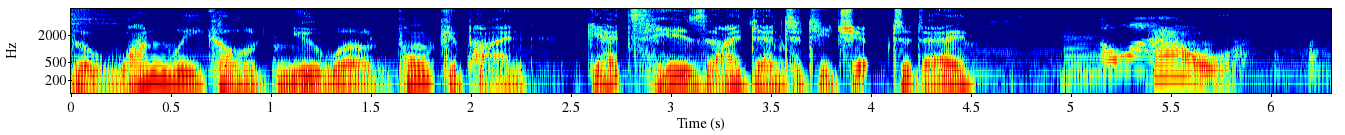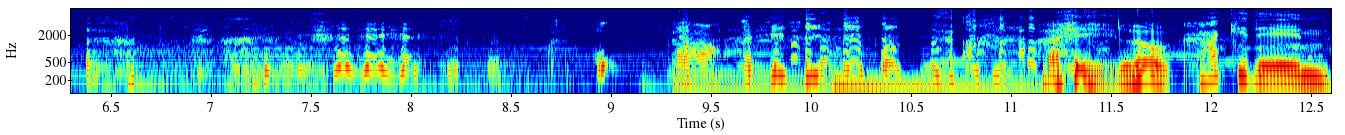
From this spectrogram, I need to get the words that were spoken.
The one week old New World porcupine gets his identity chip today. Oh, Ow! hey, look. Pack it in.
